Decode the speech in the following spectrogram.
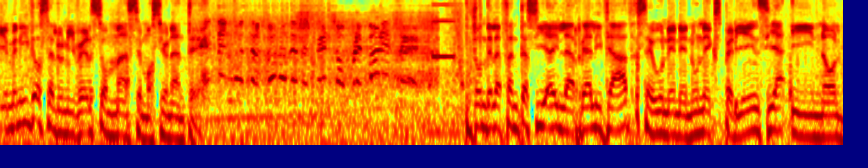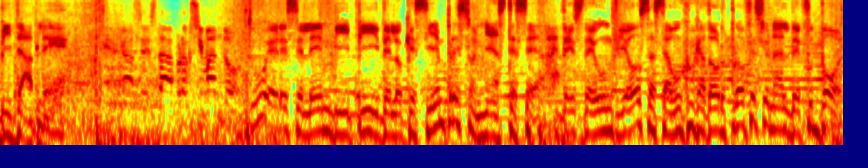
Bienvenidos al universo más emocionante. Esta es nuestra zona de descenso, prepárense. Donde la fantasía y la realidad se unen en una experiencia inolvidable. El gas se está aproximando. Tú eres el MVP de lo que siempre soñaste ser. Desde un dios hasta un jugador profesional de fútbol.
